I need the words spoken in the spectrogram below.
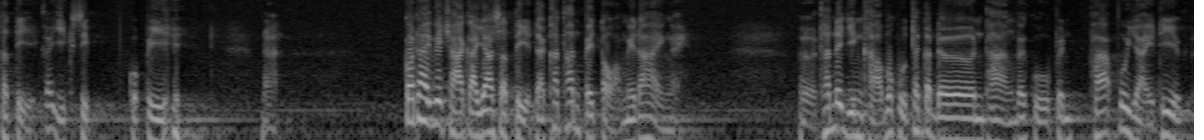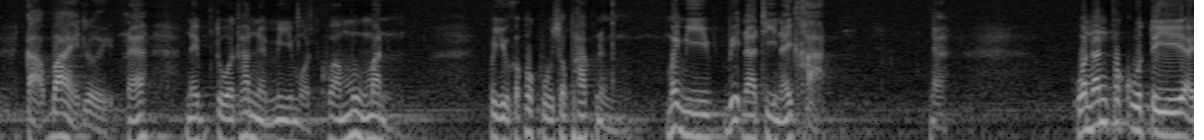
สติก็อีกสิบกว่าปีนะก็ได้วิชากายสติ แต่ข้าท่านไปต่อไม่ได้ไง เออท่านได้ยินข่าวว่าครูท่านก็เดินทางไปครูเป็นพระผู้ใหญ่ที่กราบไหว้เลยนะในตัวท่านเนี่ยมีหมดความมุ่งมั่น ไปอยู่กับพ่อครูสักพักหนึ่ง ไม่มีวินาทีไหนขาดนะวันนั้นพ่อครูตีไอ้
